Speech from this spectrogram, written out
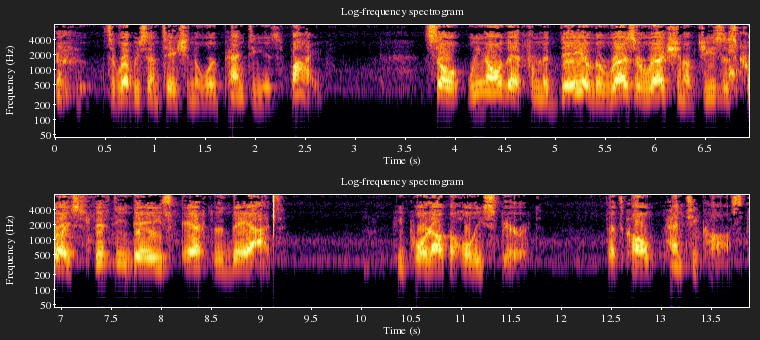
It's a representation. The word Penti is five. So we know that from the day of the resurrection of Jesus Christ, 50 days after that, he poured out the Holy Spirit. That's called Pentecost.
